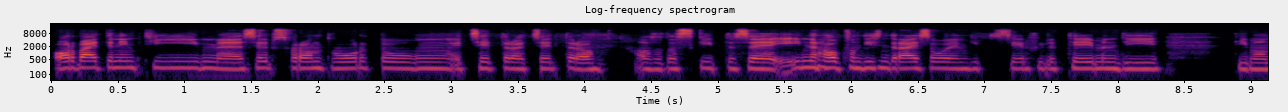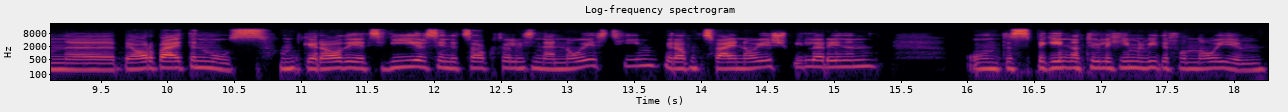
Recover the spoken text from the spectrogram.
Arbeiten im Team, äh, Selbstverantwortung etc. etc. Also das gibt es äh, innerhalb von diesen drei Säulen gibt es sehr viele Themen, die die man äh, bearbeiten muss. Und gerade jetzt, wir sind jetzt aktuell, wir sind ein neues Team, wir haben zwei neue Spielerinnen und das beginnt natürlich immer wieder von neuem.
